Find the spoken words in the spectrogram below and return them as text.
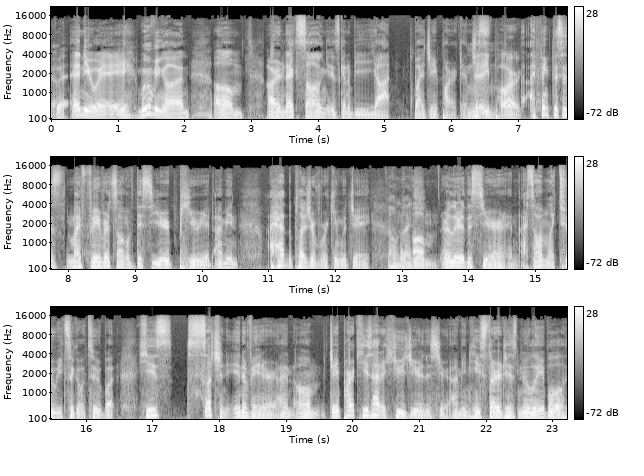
But anyway, moving on. Um, our next song is gonna be "Yacht" by Jay Park, and Jay this- Park. I think this is my favorite song of this year. Period. I mean, I had the pleasure of working with Jay Oh, nice. um earlier this year and I saw him like 2 weeks ago too but he's such an innovator and um Jay Park he's had a huge year this year. I mean he started his new label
